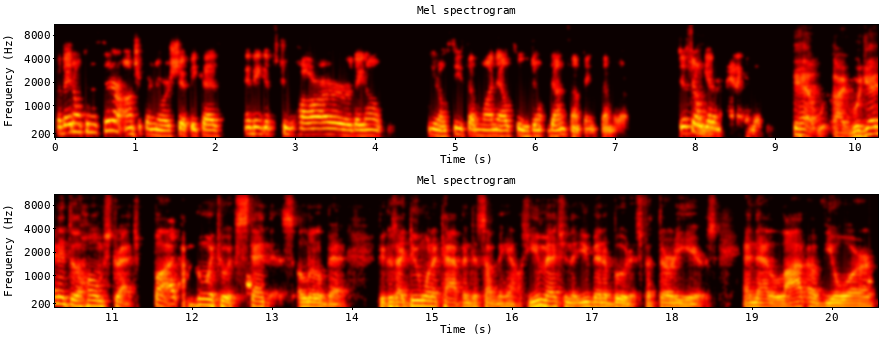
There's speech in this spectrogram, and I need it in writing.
but they don't consider entrepreneurship because they think it's too hard or they don't, you know, see someone else who's done something similar. Just don't get a mannequin yeah, all right. We're getting into the home stretch, but okay. I'm going to extend this a little bit because I do want to tap into something else. You mentioned that you've been a Buddhist for 30 years and that a lot of your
